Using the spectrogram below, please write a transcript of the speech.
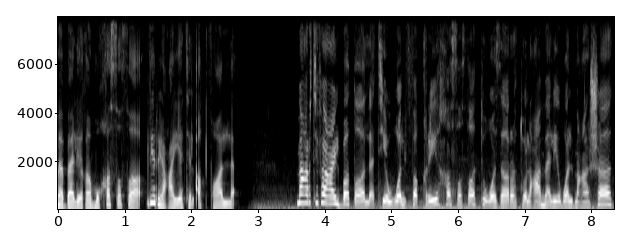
مبالغ مخصصة لرعاية الأطفال. مع ارتفاع البطالة والفقر خصصت وزارة العمل والمعاشات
